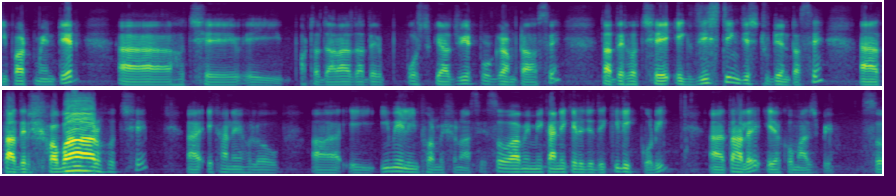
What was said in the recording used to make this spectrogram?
ডিপার্টমেন্টের হচ্ছে এই, অর্থাৎ যারা যাদের পোস্ট গ্রাজুয়েট প্রোগ্রামটা আছে, তাদের হচ্ছে এক্সিস্টিং যে স্টুডেন্ট আছে তাদের সবার হচ্ছে এখানে হলো এই ইমেল ইনফরমেশন আছে। সো আমি মেকানিক্যালি যদি ক্লিক করি তাহলে এরকম আসবে। সো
